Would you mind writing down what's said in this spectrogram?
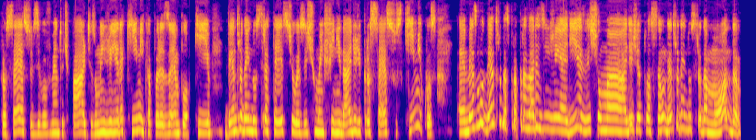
processo, desenvolvimento de partes, uma engenheira química, por exemplo, que dentro da indústria têxtil existe uma infinidade de processos químicos, é, mesmo dentro das próprias áreas de engenharia, existe uma área de atuação dentro da indústria da moda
